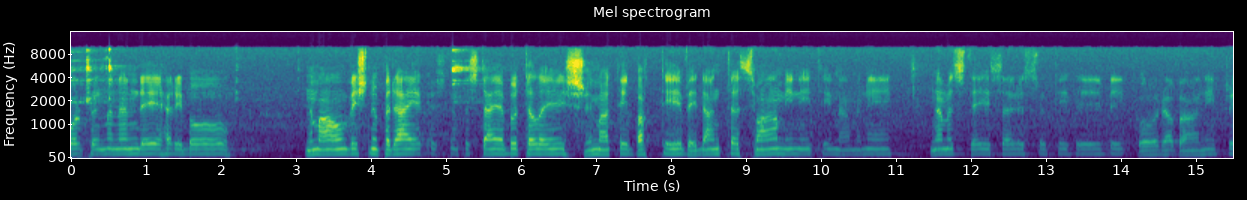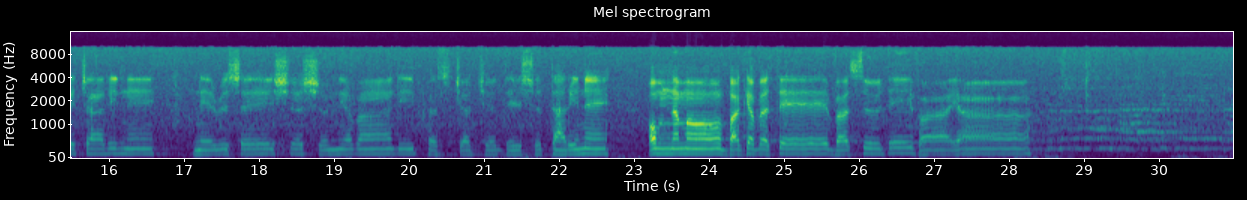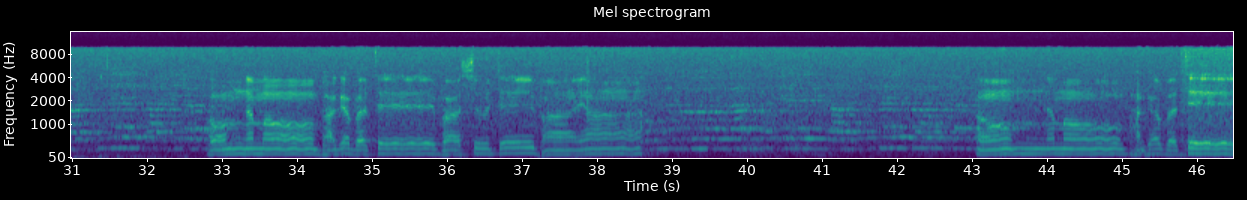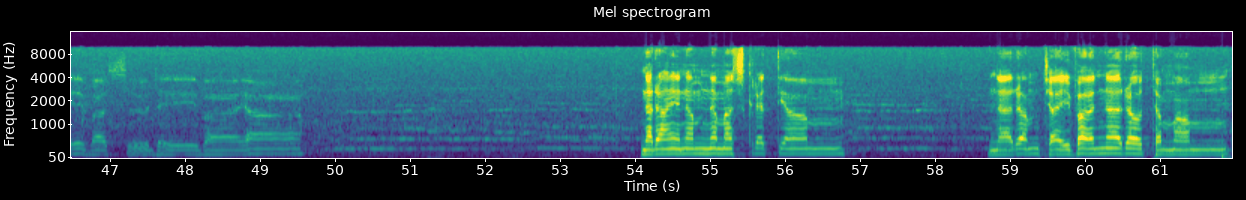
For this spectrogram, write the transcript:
Gaur Premanande Haribo. Namo Vishnu Padaya Krishna Pastaya Bhutale Srimati Bhakti Vedanta Swami Namane Namaste Saraswati Devi Gauravani Pracharine Nirvisesha Shunyavadi Paschatya Deshatarine Om Namo Bhagavate Vasudevaya ॐ नमो भगवते वासुदेवाय। ॐ नमो भगवते वासुदेवाय। नारायणं नमस्कृत्यम् नरं चैव नरोत्तमम्।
